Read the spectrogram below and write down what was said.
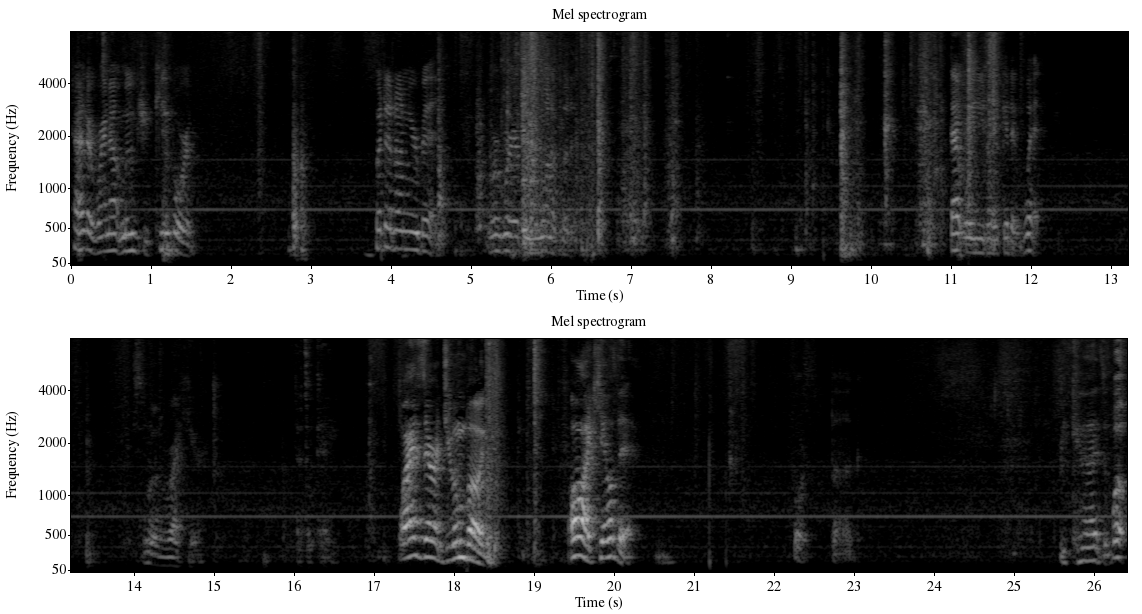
Tyler, why not move your keyboard? Put it on your bed. Or wherever you want to put it. That way you don't get it wet. Just move it right here. That's okay. Why is there a June bug? Oh, I killed it. Poor bug. Because, whoa.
